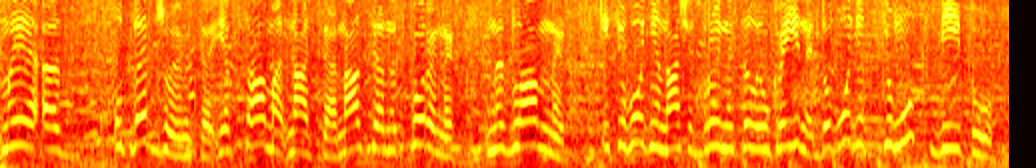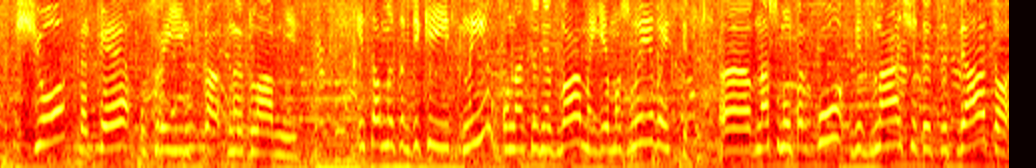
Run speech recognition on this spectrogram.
ми е, утверджуємося як саме нація, нація нескорених, незламних. І сьогодні наші збройні сили України доводять всьому світу, що таке українська незламність. І саме завдяки ним у нас сьогодні з вами є можливість е, в нашому парку відзначити це свято.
